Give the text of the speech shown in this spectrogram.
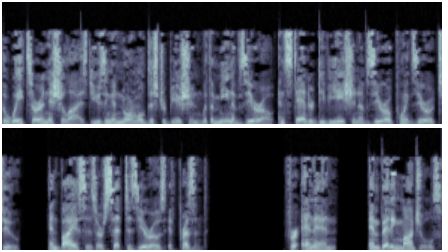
the weights are initialized using a normal distribution with a mean of 0 and standard deviation of 0.02, and biases are set to zeros if present. For NN, embedding modules,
